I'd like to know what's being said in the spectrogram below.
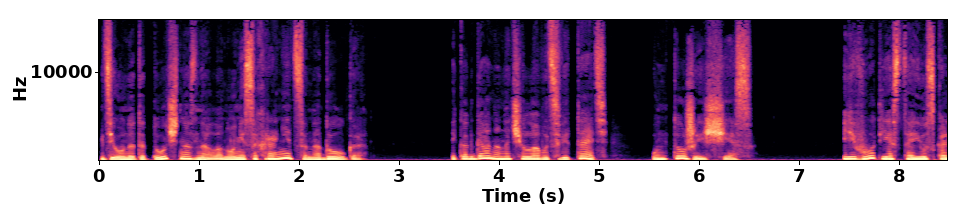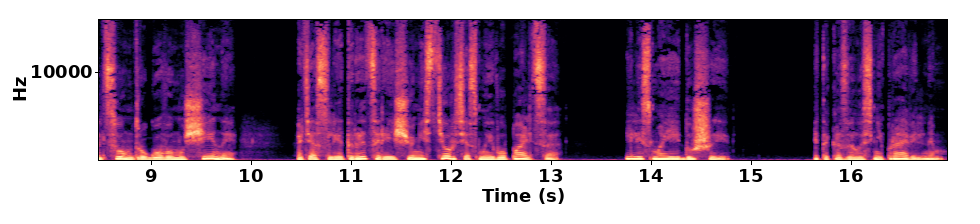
где он это точно знал, оно не сохранится надолго — и когда она начала выцветать, он тоже исчез. И вот я стою с кольцом другого мужчины, хотя след рыцаря еще не стерся с моего пальца или с моей души. Это казалось неправильным.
